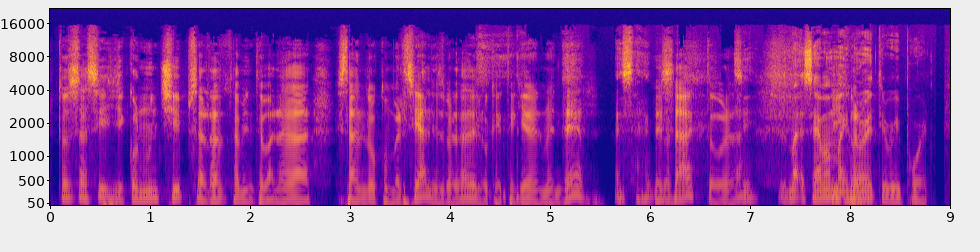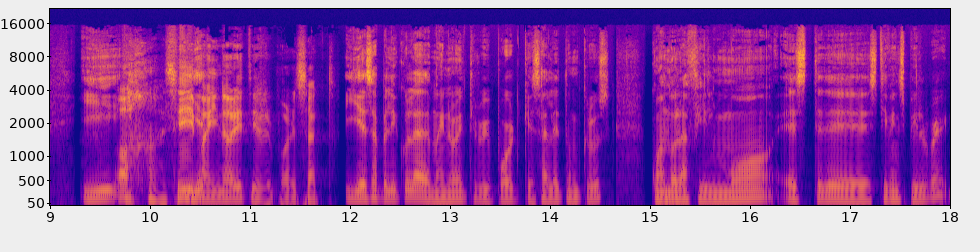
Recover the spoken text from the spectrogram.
Entonces así, con un chip al rato también te van a dar, estando comerciales, ¿verdad? De lo que te quieren vender. Exacto. Exacto, ¿verdad? Sí. Se llama Minority Report. Y, oh, sí, Minority Report, exacto. Y esa película de Minority Report que sale Tom Cruise, cuando la filmó este de Steven Spielberg,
